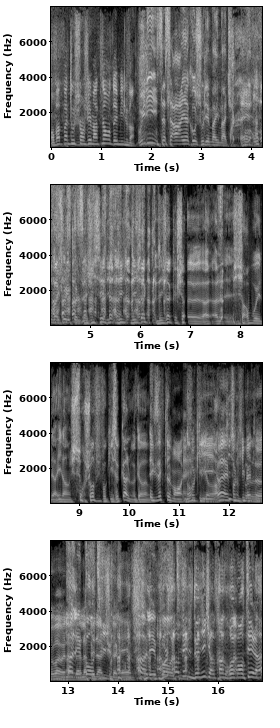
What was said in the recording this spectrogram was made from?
On va pas tout changer maintenant en 2020. Willy, ça sert à rien qu'on joue les my match. On, on va jouer les codes. Dé- déjà, que- déjà que euh, Charbot il, en surchauffe, il faut qu'il se calme quand même. Exactement. Il faut qu'il il ouais, faut qu'il mette euh, ouais, ouais, la, Ah, les la- la. Ah, Vous sentez le Denis qui est en train de remonter là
